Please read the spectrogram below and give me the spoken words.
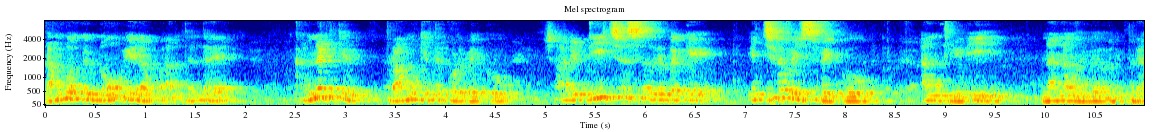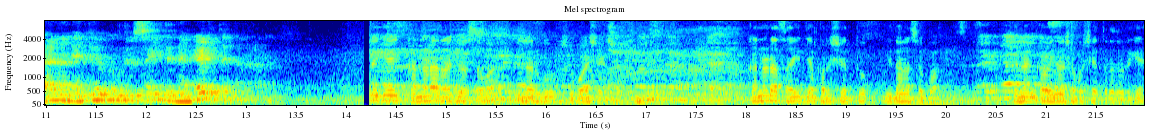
ನಮಗೊಂದು ನೋವು ಏನಪ್ಪ ಅಂತಂದರೆ, ಕನ್ನಡಕ್ಕೆ ಪ್ರಾಮುಖ್ಯತೆ ಕೊಡಬೇಕು, ಶಾಲೆ ಟೀಚರ್ಸ್ ಅದ್ರ ಬಗ್ಗೆ ಎಚ್ಚರ ವಹಿಸಬೇಕು ಅಂಥೇಳಿ ನನ್ನ ಒಂದು ಅಭಿಪ್ರಾಯ. ನಾನು ಎಲ್ಲೇ ಒಂದು ದಿವಸ ಇದನ್ನು ಹೇಳ್ತೇನೆ. ಕನ್ನಡ ರಾಜ್ಯೋತ್ಸವ ಎಲ್ಲರಿಗೂ ಶುಭಾಶಯಗಳು. ಕನ್ನಡ ಸಾಹಿತ್ಯ ಪರಿಷತ್ತು ವಿಧಾನಸಭಾ ಯಲಹಂಕ ವಿಧಾನಸಭಾ ಕ್ಷೇತ್ರದವರಿಗೆ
